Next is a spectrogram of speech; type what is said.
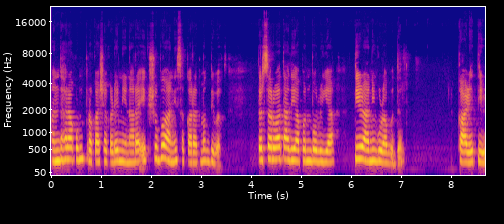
अंधाराकडून प्रकाशाकडे नेणारा एक शुभ आणि सकारात्मक दिवस. तर सर्वात आधी आपण बोलूया तीळ आणि गुळाबद्दल. काळे तीळ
